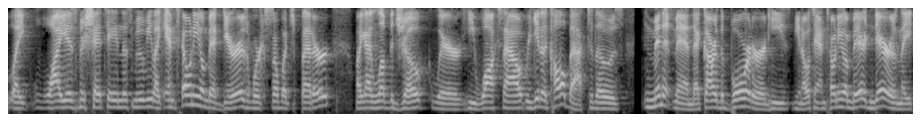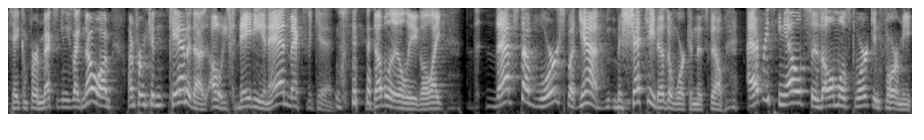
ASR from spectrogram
Like, why is Machete in this movie? Like, Antonio Banderas works so much better. Like, I love the joke where he walks out. We get a callback to those Minutemen that guard the border, and he's, you know, it's Antonio Banderas, and they take him for a Mexican. He's like, no, I'm, I'm from Canada. Oh, he's Canadian and Mexican. Double illegal. Like, th- that stuff works, but yeah, Machete doesn't work in this film. Everything else is almost working for me,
